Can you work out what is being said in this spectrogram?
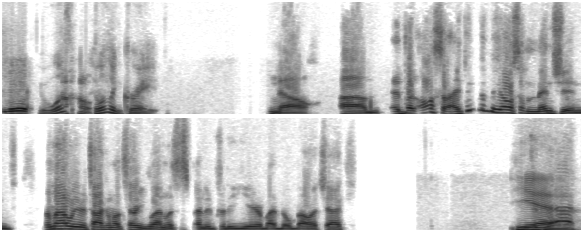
It was Oh. it wasn't great. No. Um, but also, I think that they also mentioned. Remember how we were talking about Terry Glenn was suspended for the year by Bill Belichick? Yeah. that-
